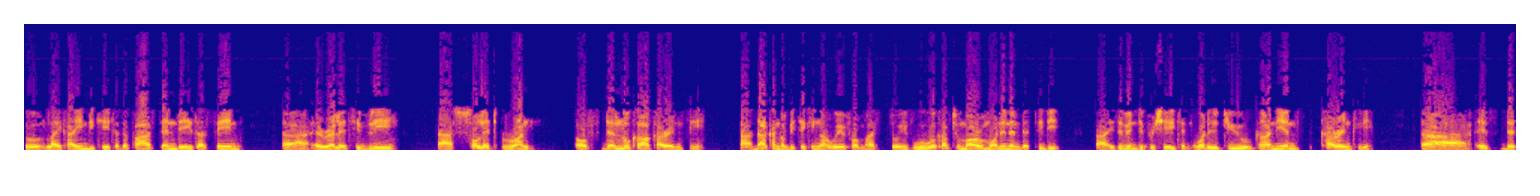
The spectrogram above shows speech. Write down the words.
So, like I indicated, the past 10 days are saying uh, a relatively uh, solid run of the local currency. Uh, that cannot be taken away from us. So, if we woke up tomorrow morning and the cedi uh, is even depreciating, what is due Ghanaians currently uh, is the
